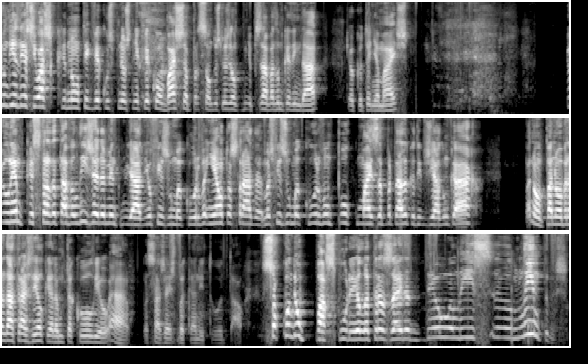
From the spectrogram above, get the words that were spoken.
E um dia destes, eu acho que não tem a ver com os pneus, tinha a ver com a baixa pressão dos pneus. Ele precisava de um bocadinho de ar, que é o que eu tenho a mais. Eu lembro que a estrada estava ligeiramente molhada e eu fiz uma curva, em autoestrada, mas fiz uma curva um pouco mais apertada, porque eu tive desviado um carro, para não, para não abrandar atrás dele, que era muito cool, e eu, ah, passagem é bacana e tudo tal. Só que quando eu passo por ele, a traseira deu ali milímetros.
